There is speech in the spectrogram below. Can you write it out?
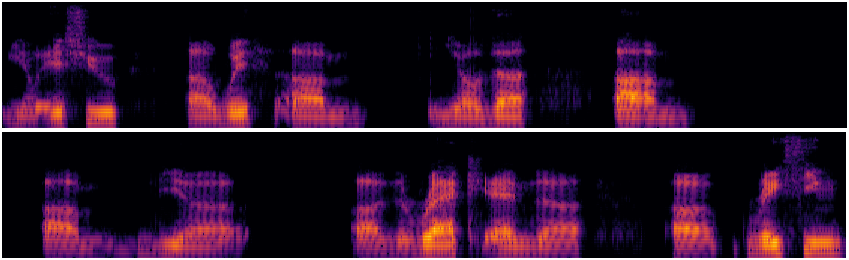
you know, issue uh, with, um, you know, the um, um the uh, uh, the wreck and the racing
